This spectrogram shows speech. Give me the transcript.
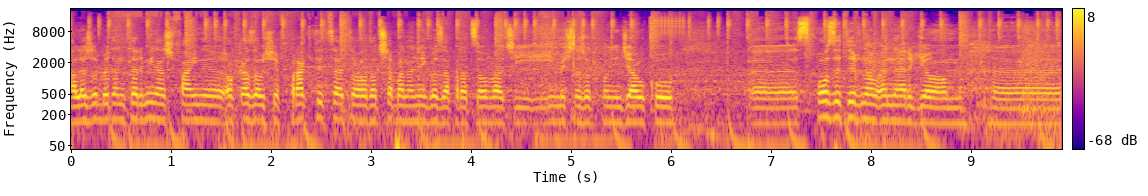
ale żeby ten terminarz fajny okazał się w praktyce, to, to trzeba na niego zapracować i, i myślę, że od poniedziałku e, z pozytywną energią e,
